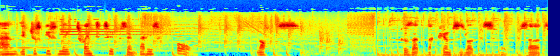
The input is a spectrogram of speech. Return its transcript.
and it just gives me 22%. That is four lots. Because that, that counts as like two. So that's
